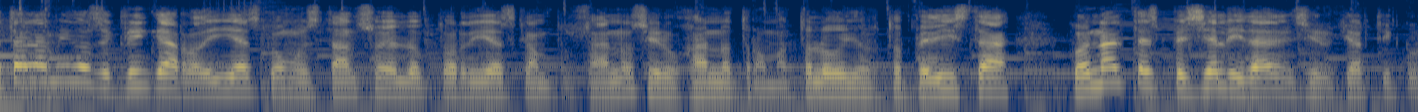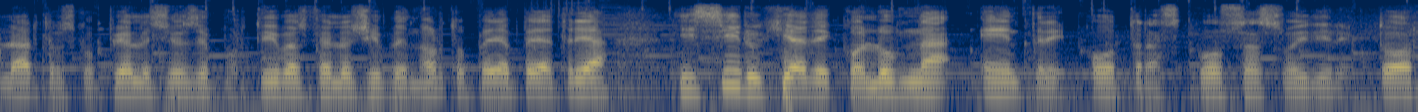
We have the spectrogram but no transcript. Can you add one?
tal amigos de Clínica Rodillas? ¿Cómo están? Soy el doctor Díaz Campuzano, cirujano, traumatólogo y ortopedista, con alta especialidad en cirugía articular, troscopía, lesiones deportivas, fellowship en ortopedia, pediatría y cirugía de columna, entre otras cosas. Soy director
